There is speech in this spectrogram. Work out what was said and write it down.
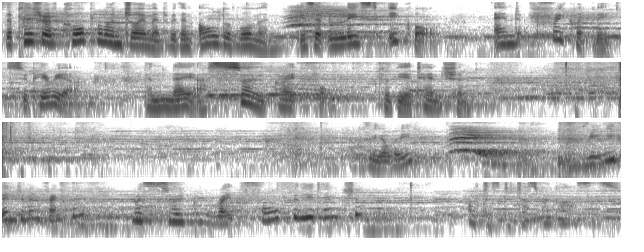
The pleasure of corporal enjoyment with an older woman is at least equal and frequently superior, and they are so grateful for the attention. Really? Really, Benjamin Franklin? We're so grateful for the attention? I'll just adjust my glasses.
